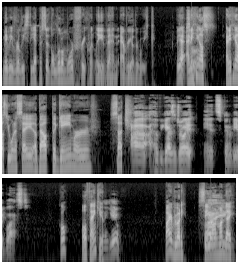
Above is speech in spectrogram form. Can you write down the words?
maybe release the episodes a little more frequently than every other week. But yeah, anything else? Anything else you want to say about the game or such. Uh, I hope you guys enjoy it. It's going to be a blast. cool. Well, thank you. Thank you. Bye, everybody. See you on Monday.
